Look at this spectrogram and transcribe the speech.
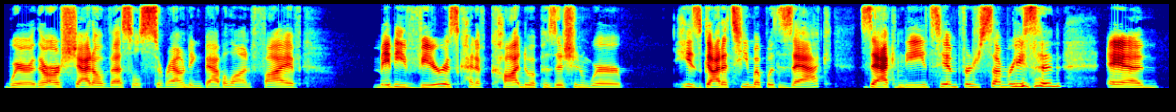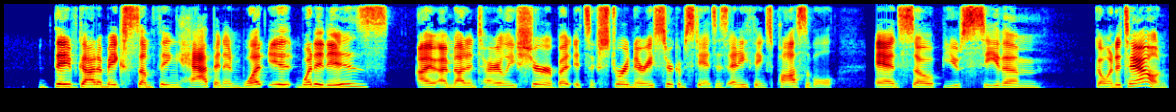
where there are shadow vessels surrounding Babylon Five. Maybe Vir is kind of caught into a position where he's got to team up with Zack. Zach needs him for some reason, and they've got to make something happen. And what it what it is, I, I'm not entirely sure, but it's extraordinary circumstances. Anything's possible. And so you see them going to town.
